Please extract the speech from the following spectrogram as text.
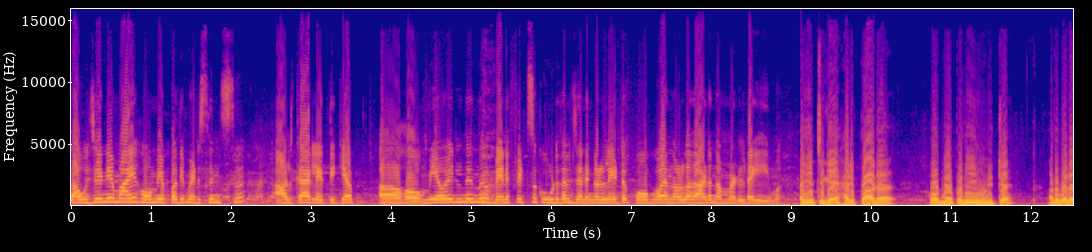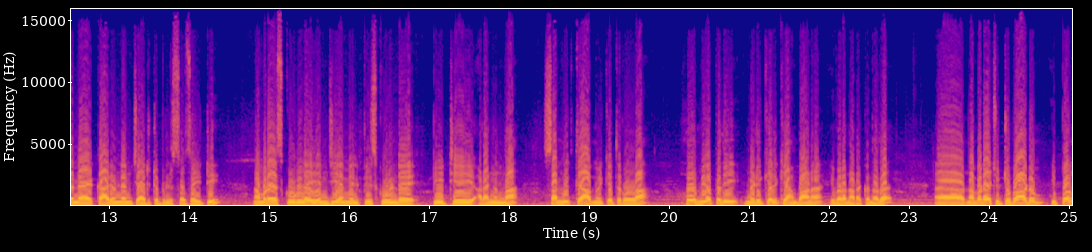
സൗജന്യമായി ഹോമിയോപ്പതി മെഡിസിൻസ് ആൾക്കാരിൽ എത്തിക്കുക ഹോമിയോയിൽ നിന്ന് ബെനിഫിറ്റ്സ് കൂടുതൽ ജനങ്ങളിലേക്ക് പോകുക എന്നുള്ളതാണ് നമ്മളുടെ aim. I H K Harippad homoeopathy unit അതുപോലെ തന്നെ കാരുണ്യം ചാരിറ്റബിൾ സൊസൈറ്റി നമ്മുടെ സ്കൂളിലെ M G M L P സ്കൂളിന്റെ പി ടി ഐ അടങ്ങുന്ന സംയുക്ത ആഭിമുഖ്യത്തിലുള്ള ഹോമിയോപ്പതി മെഡിക്കൽ ക്യാമ്പാണ് ഇവിടെ നടക്കുന്നത്. നമ്മുടെ ചുറ്റുപാടും ഇപ്പം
